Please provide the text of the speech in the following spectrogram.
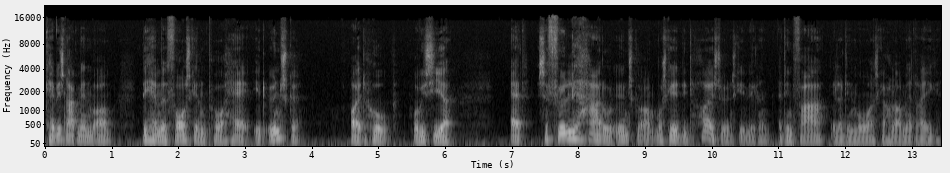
kan vi snakke med dem om det her med forskellen på at have et ønske og et håb, hvor vi siger, at selvfølgelig har du et ønske om, måske dit højeste ønske i virkeligheden, at din far eller din mor skal holde op med at drikke.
